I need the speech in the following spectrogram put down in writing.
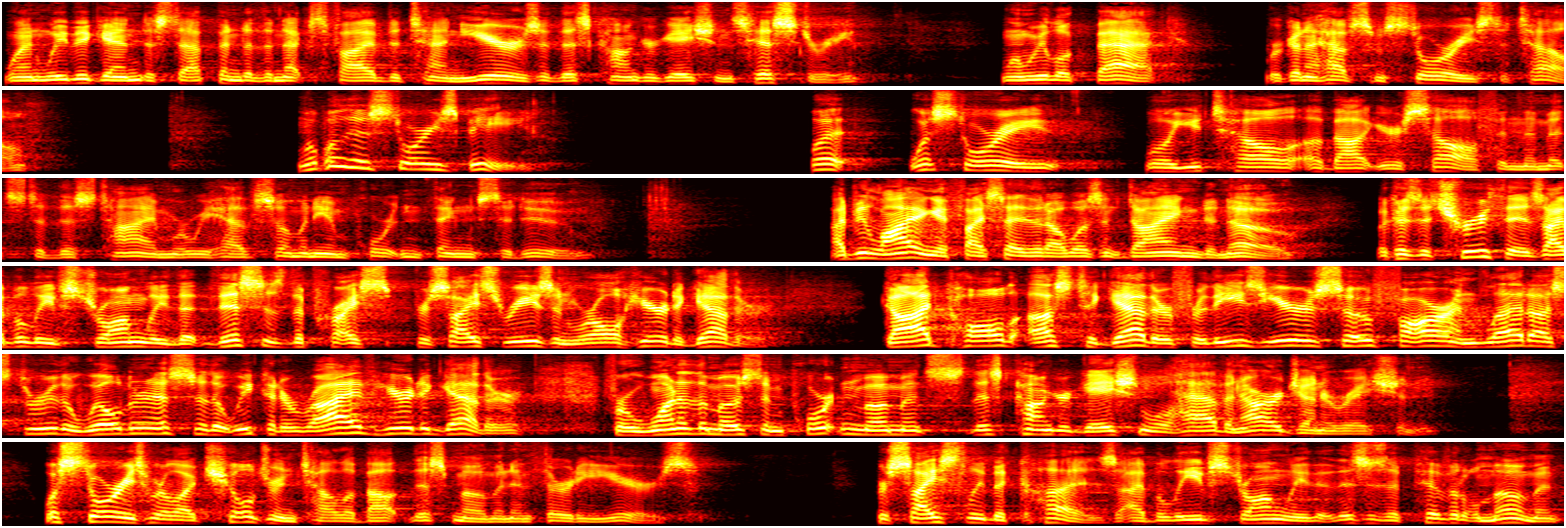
when we begin to step into the next five to 10 years of this congregation's history. When we look back, we're going to have some stories to tell. What will those stories be? What, what story will you tell about yourself in the midst of this time where we have so many important things to do? I'd be lying if I say that I wasn't dying to know. Because the truth is, I believe strongly that this is the precise reason we're all here together. God called us together for these years so far and led us through the wilderness so that we could arrive here together for one of the most important moments this congregation will have in our generation. What stories will our children tell about this moment in 30 years? Precisely because I believe strongly that this is a pivotal moment,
